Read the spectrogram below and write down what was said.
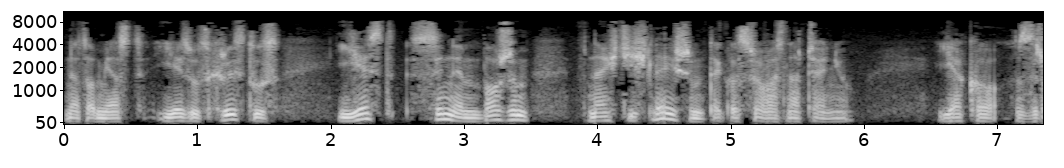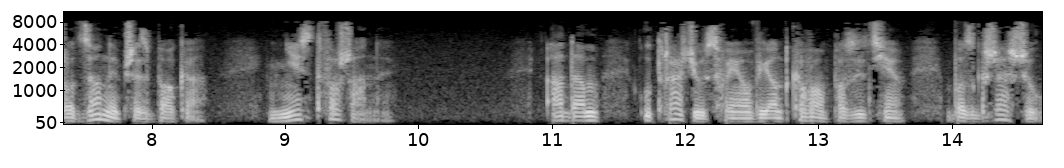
Natomiast Jezus Chrystus jest Synem Bożym w najściślejszym tego słowa znaczeniu, jako zrodzony przez Boga, niestworzony. Adam utracił swoją wyjątkową pozycję, bo zgrzeszył.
